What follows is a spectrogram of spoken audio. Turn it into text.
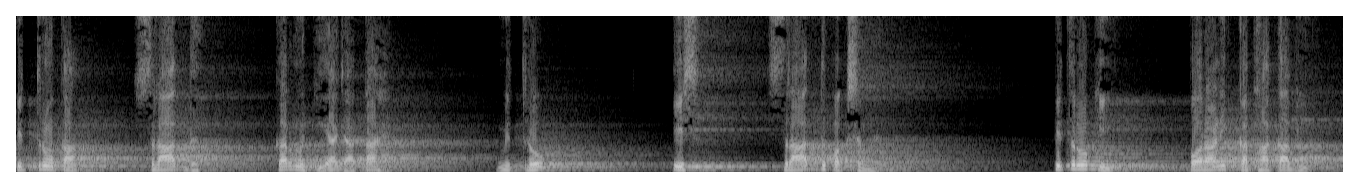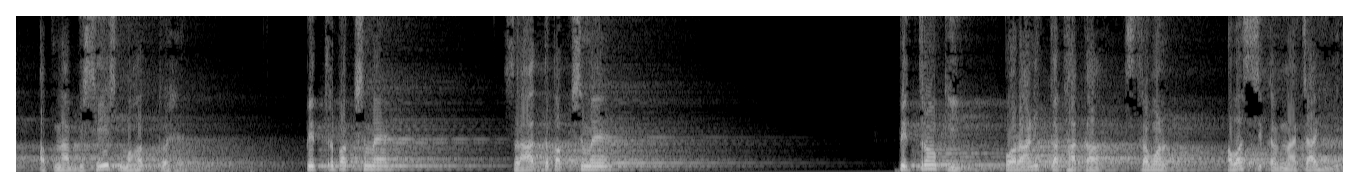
पितरों का श्राद्ध कर्म किया जाता है। मित्रों, इस श्राद्ध पक्ष में पितरों की पौराणिक कथा का भी अपना विशेष महत्व है। पितृपक्ष में श्राद्ध पक्ष में पितरों की पौराणिक कथा का श्रवण अवश्य करना चाहिए।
